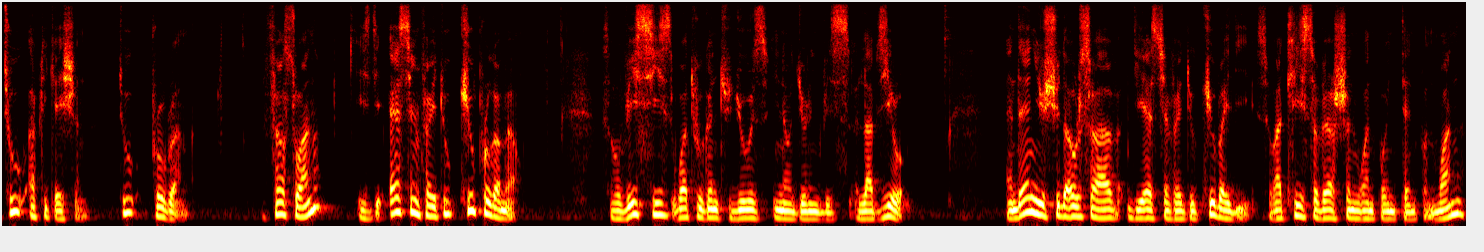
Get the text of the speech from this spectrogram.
two applications, two programs. The first one is the STM32 Cube programmer. So this is what we're going to use you know, during this Lab Zero. And then you should also have the STM32 Cube ID, so at least a version 1.10.1.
